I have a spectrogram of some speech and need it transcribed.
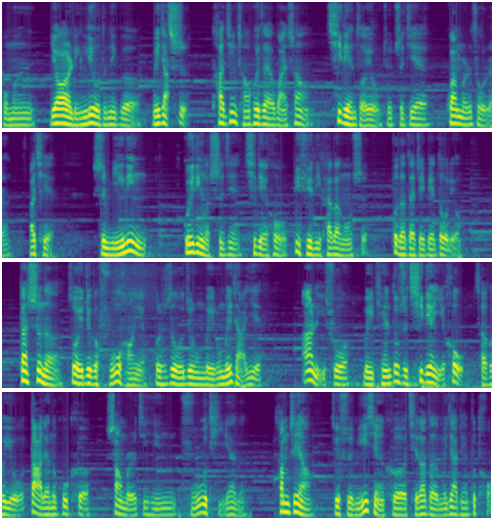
我们幺二零六的那个美甲室，他经常会在晚上七点左右就直接关门走人，而且是明令规定的时间，七点后必须离开办公室，不得在这边逗留。但是呢，作为这个服务行业，或者作为这种美容美甲业，按理说每天都是七点以后才会有大量的顾客上门进行服务体验的，他们这样。就是明显和其他的美甲店不同。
